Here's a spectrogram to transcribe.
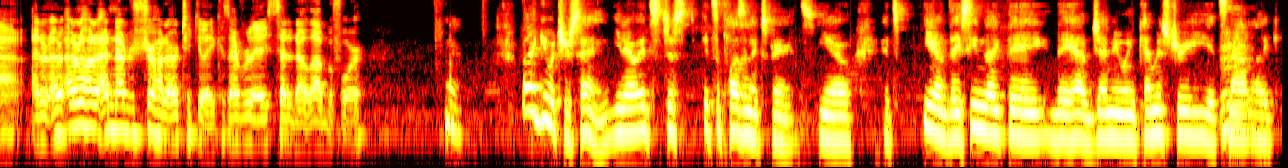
Uh, I don't. I don't know how. To, I'm not sure how to articulate because I've really said it out loud before. But I get what you're saying. You know, it's just it's a pleasant experience. You know, it's you know they seem like they they have genuine chemistry. It's not Mhm. like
